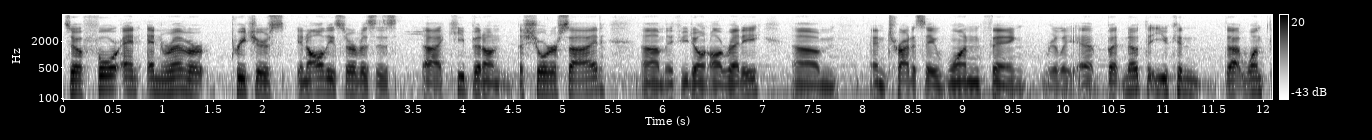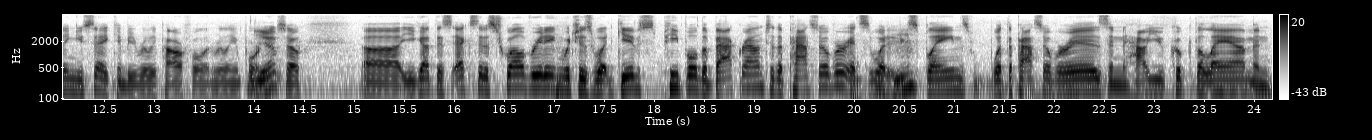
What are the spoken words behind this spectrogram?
so for and and remember preachers in all these services uh, keep it on the shorter side um, if you don't already, um, and try to say one thing really. Uh, but note that you can that one thing you say can be really powerful and really important. Yep. So. Uh, you got this Exodus 12 reading, which is what gives people the background to the Passover. It's what Mm-hmm. it explains what the Passover is and how you cook the lamb and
